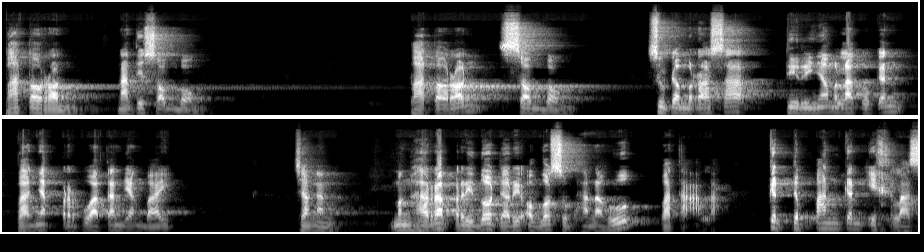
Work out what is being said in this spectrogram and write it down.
Batoron, nanti sombong. Batoron sombong. Sudah merasa dirinya melakukan banyak perbuatan yang baik. Jangan mengharap ridho dari Allah Subhanahu wa taala. Kedepankan ikhlas.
